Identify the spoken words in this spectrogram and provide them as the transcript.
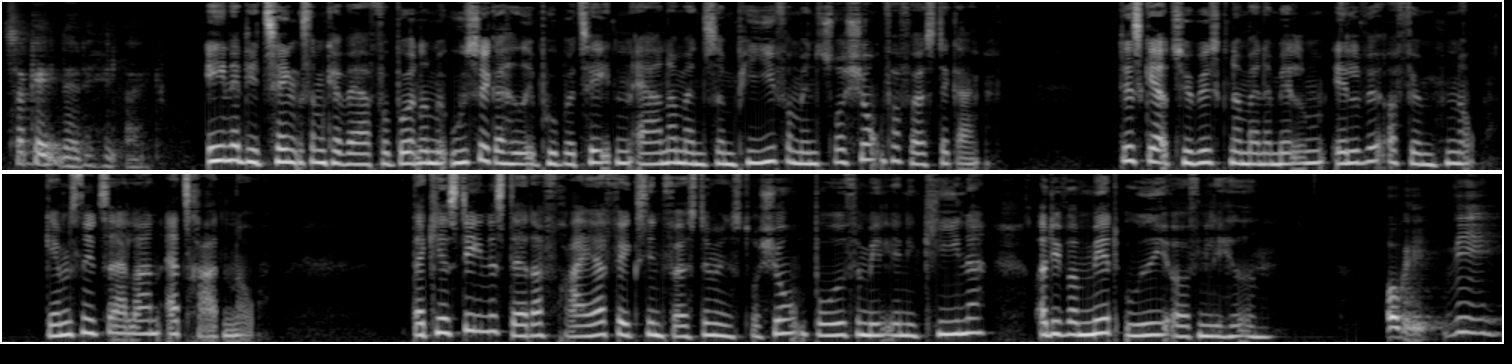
så galt er det heller ikke. En af de ting, som kan være forbundet med usikkerhed i puberteten, er, når man som pige får menstruation for første gang. Det sker typisk, når man er mellem 11 og 15 år. Gennemsnitsalderen er 13 år. Da Kirstines datter Freja fik sin første menstruation, boede familien i Kina, og de var midt ude i offentligheden. Okay, vi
